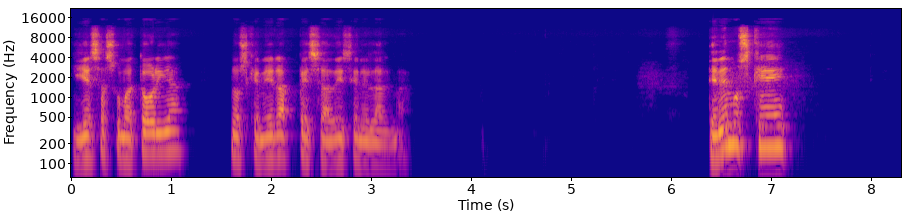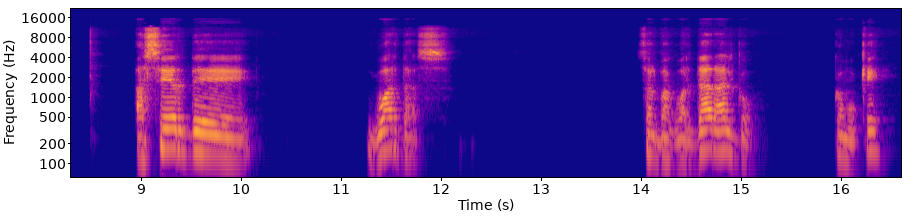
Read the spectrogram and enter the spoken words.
y esa sumatoria nos genera pesadez en el alma. Tenemos que hacer de guardas salvaguardar algo, como qué.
